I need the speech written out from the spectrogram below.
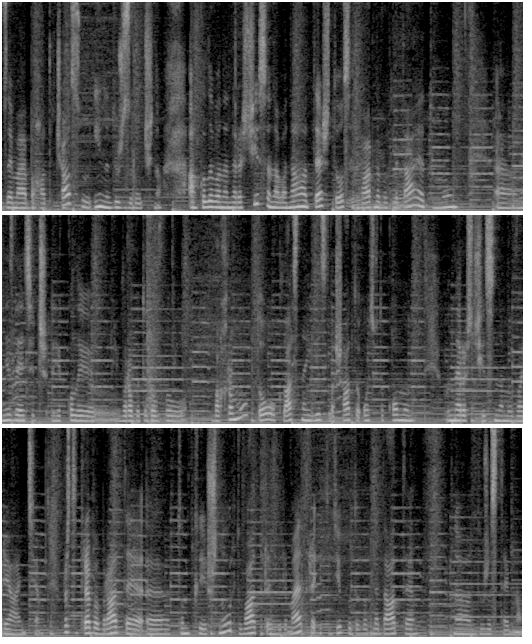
займає багато часу і не дуже зручно. А коли вона не розчісана, вона теж досить гарно виглядає, тому. Е, Мені здається, як коли ви робите довгу бахрому, то класно її залишати ось в такому нерозчісаному варіанті. Просто треба брати е, тонкий шнур 2-3 мм, і тоді буде виглядати е, дуже стильно.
